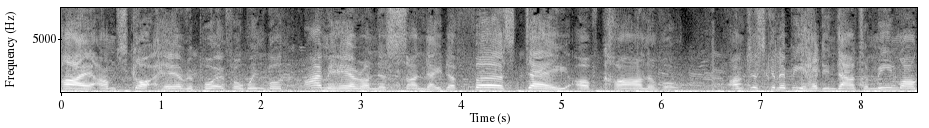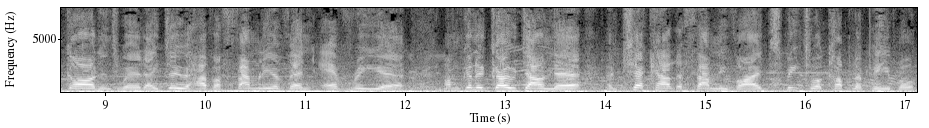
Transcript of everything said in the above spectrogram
Hi, I'm Scott here, reporting for WinkBall. I'm here on this Sunday, the first day of Carnival. I'm just going to be heading down to Meanwhile Gardens where they do have a family event every year. I'm going to go down there and check out the family vibe, speak to a couple of people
